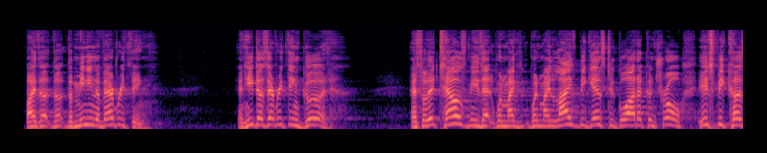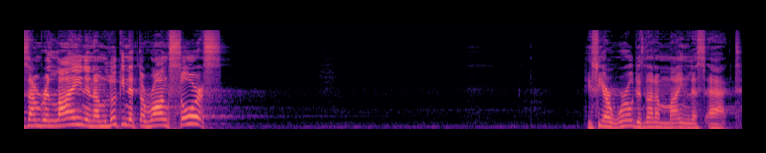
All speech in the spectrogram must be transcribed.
by the, the, the meaning of everything. And he does everything good. And so it tells me that when my, when my life begins to go out of control, it's because I'm relying and I'm looking at the wrong source. You see, our world is not a mindless act.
